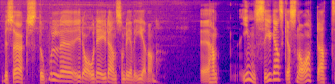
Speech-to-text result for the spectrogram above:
besöksstol eh, idag och det är ju den som blev Evan. Han inser ju ganska snart att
